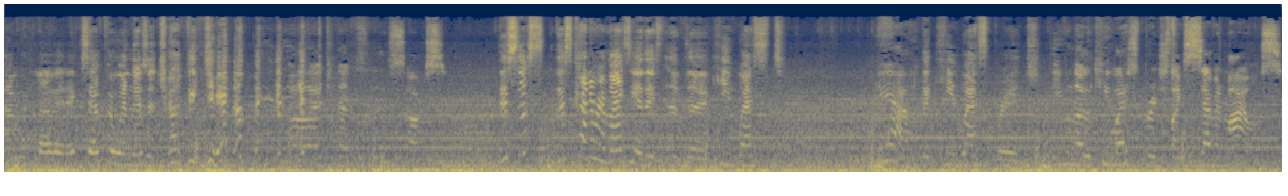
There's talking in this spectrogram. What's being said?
I would love it. Except for when there's a traffic jam. Oh, that, that, sucks. this looks. This kind of reminds me of the, of the Key West, Yeah. the Key West bridge. Even though the Key West Bridge is like seven miles.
